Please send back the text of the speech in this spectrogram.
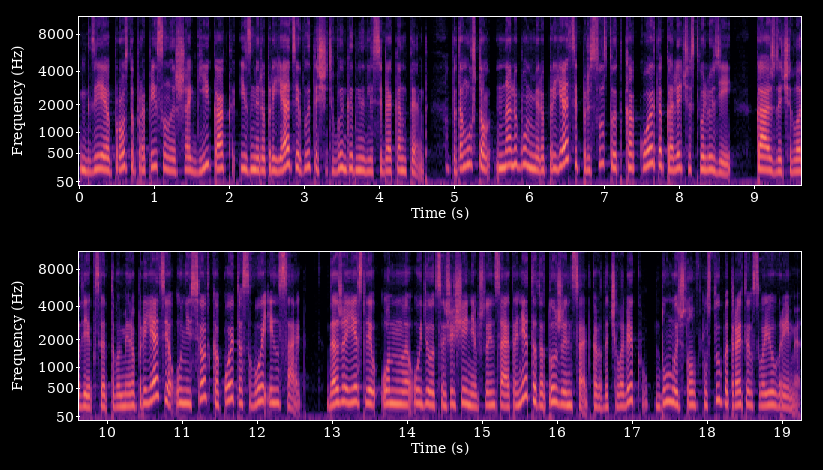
где просто прописаны шаги, как из мероприятия вытащить выгодный для себя контент. Потому что на любом мероприятии присутствует какое-то количество людей. Каждый человек с этого мероприятия унесет какой-то свой инсайт. Даже если он уйдет с ощущением, что инсайта нет, это тоже инсайт, когда человек думает, что он впустую потратил свое время.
